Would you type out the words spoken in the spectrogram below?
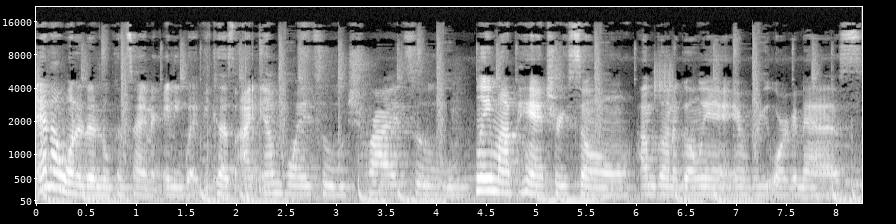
And I wanted a new container anyway because I am going to try to clean my pantry soon. I'm gonna go in and reorganize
